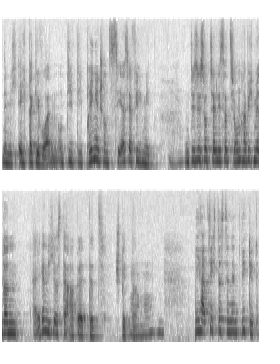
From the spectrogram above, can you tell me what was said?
nämlich älter geworden. Und die, die bringen schon sehr, sehr viel mit. Mhm. Und diese Sozialisation habe ich mir dann eigentlich erst erarbeitet später. Mhm. Wie hat sich das denn entwickelt?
